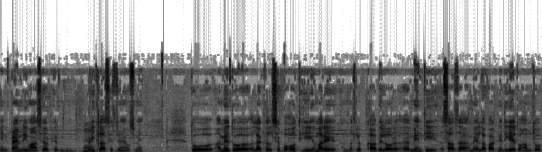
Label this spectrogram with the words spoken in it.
यानी प्राइमरी वहाँ से और फिर बड़ी हम्म। क्लासेस जो हैं उसमें। तो हमें तो अल्लाह के से बहुत ही हमारे मतलब काबिल और मेहनती इस हमें अल्लाह पाक ने दिए तो हम तो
